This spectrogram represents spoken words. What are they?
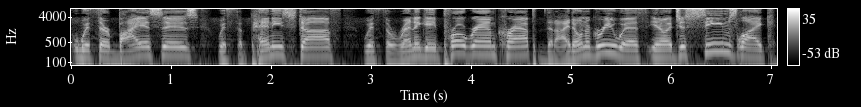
with their biases, with the penny stuff, with the renegade program crap that I don't agree with. You know, it just seems like.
